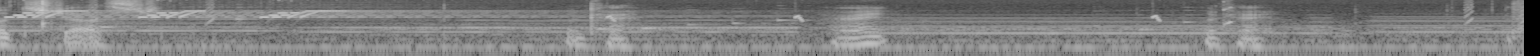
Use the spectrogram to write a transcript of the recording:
Let's just. Okay. Alright. Okay.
